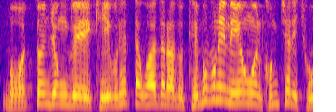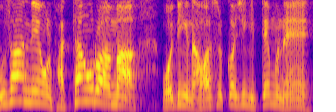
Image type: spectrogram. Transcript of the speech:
뭐 어떤 정도의 개입을 했다고 하더라도 대부분의 내용은 검찰이 조사한 내용을 바탕으로 아마 워딩이 나왔을 것이기 때문에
